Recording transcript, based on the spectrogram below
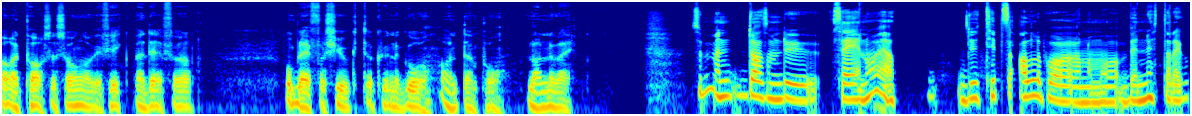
bare et par sesonger vi fikk med det før hun ble for sjuk til å kunne gå annet enn på landevei. Så, men det som du sier nå, er at du tipser alle pårørende om å benytte deg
